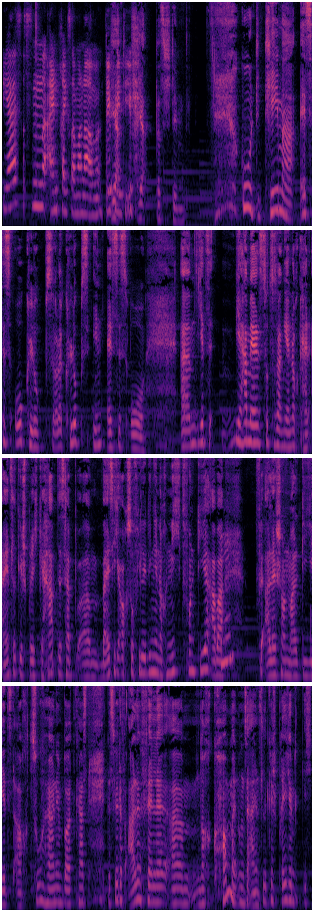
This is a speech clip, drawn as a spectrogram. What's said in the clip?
Ja, es ist ein einprägsamer Name, definitiv. Ja, ja das stimmt. Gut, Thema SSO-Clubs oder Clubs in SSO. Ähm, jetzt, wir haben ja sozusagen ja noch kein Einzelgespräch gehabt, deshalb ähm, weiß ich auch so viele Dinge noch nicht von dir, aber mhm für alle schon mal, die jetzt auch zuhören im Podcast. Das wird auf alle Fälle ähm, noch kommen, unser Einzelgespräch. Und ich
